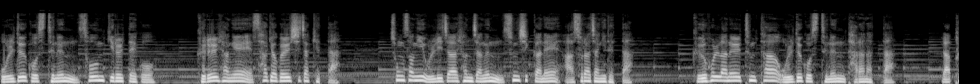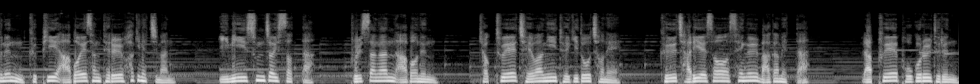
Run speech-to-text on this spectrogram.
올드 고스트는 소음기를 떼고 그를 향해 사격을 시작했다. 총성이 울리자 현장은 순식간에 아수라장이 됐다. 그 혼란을 틈타 올드 고스트는 달아났다. 라프는 급히 아버의 상태를 확인했지만 이미 숨져 있었다. 불쌍한 아버는 격투의 제왕이 되기도 전에 그 자리에서 생을 마감했다. 라프의 보고를 들은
